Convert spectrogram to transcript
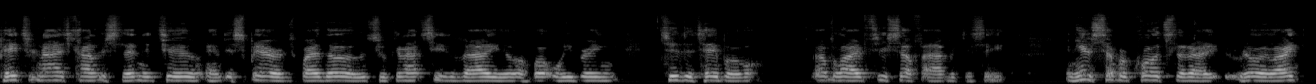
Patronized, condescended to, and disparaged by those who cannot see the value of what we bring to the table of life through self advocacy. And here's several quotes that I really like.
